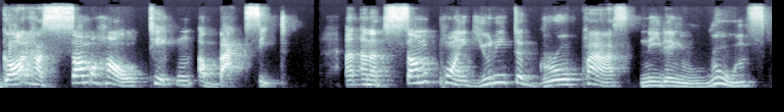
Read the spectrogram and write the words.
God has somehow taken a back seat. And, and at some point, you need to grow past needing rules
